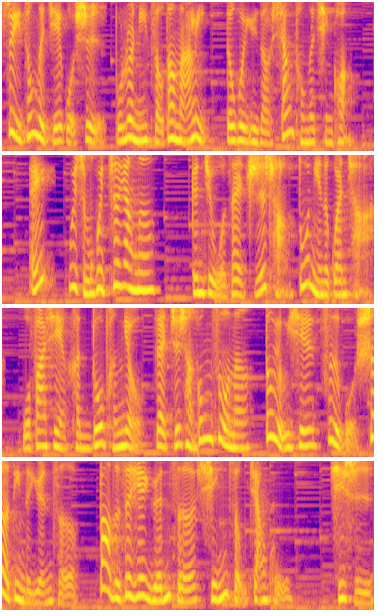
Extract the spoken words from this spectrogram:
最终的结果是，不论你走到哪里，都会遇到相同的情况。诶，为什么会这样呢？根据我在职场多年的观察，我发现很多朋友在职场工作呢，都有一些自我设定的原则。抱着这些原则行走江湖，其实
